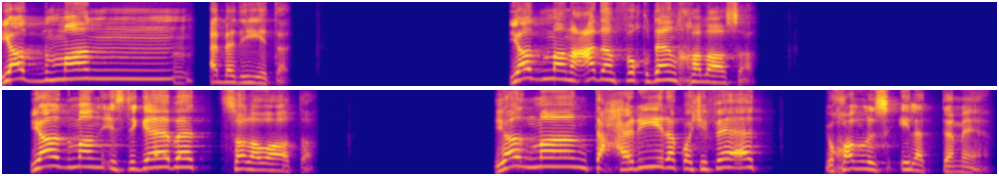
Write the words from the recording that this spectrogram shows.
يضمن أبديتك. يضمن عدم فقدان خلاصك يضمن استجابة صلواتك يضمن تحريرك وشفائك يخلص إلى التمام.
